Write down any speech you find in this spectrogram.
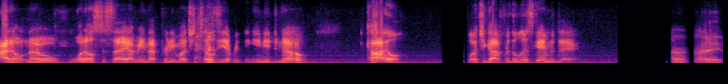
I don't know what else to say. I mean, that pretty much tells you everything you need to know. Kyle, what you got for the list game today? All right.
